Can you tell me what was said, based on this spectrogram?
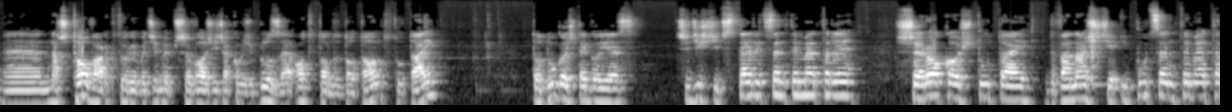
e, nasz towar, który będziemy przewozić, jakąś bluzę odtąd dotąd, tutaj, to długość tego jest 34 cm, szerokość tutaj 12,5 cm,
